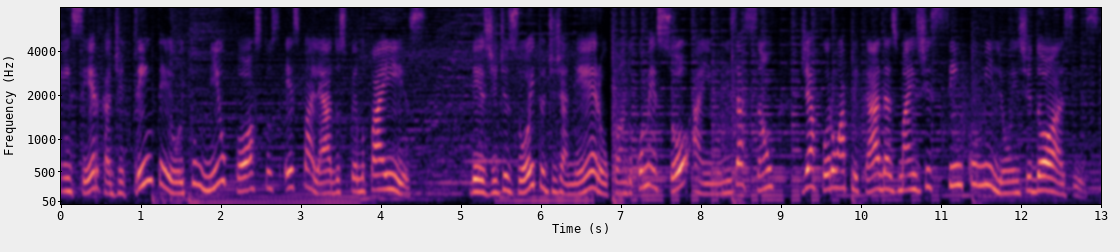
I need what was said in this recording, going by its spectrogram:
em cerca de 38 mil postos espalhados pelo país. Desde 18 de janeiro, quando começou a imunização, já foram aplicadas mais de 5 milhões de doses.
